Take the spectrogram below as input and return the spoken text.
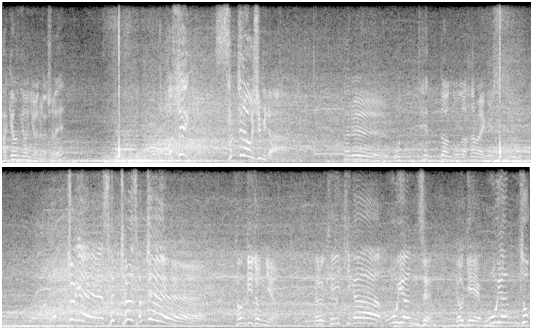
박영현이었는데 어스윙! 삼진 아웃입니다. 타를 못했던 오늘 한화이글스 업쪽에 선처 삼진 경기 종료. 그리고 KT가 5연승 여기에 5연속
